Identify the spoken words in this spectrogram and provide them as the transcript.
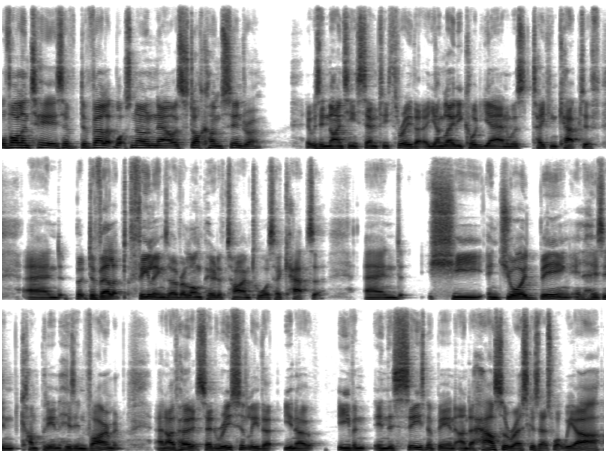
or volunteers have developed what's known now as Stockholm Syndrome. It was in 1973 that a young lady called Jan was taken captive and but developed feelings over a long period of time towards her captor and she enjoyed being in his in company and his environment and i've heard it said recently that you know even in this season of being under house arrest, because that's what we are,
